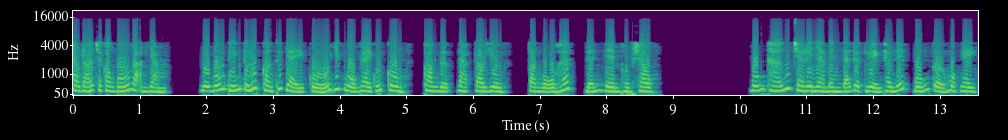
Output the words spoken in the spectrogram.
sau đó cho con bú và ăn dặm. Đủ 4 tiếng từ lúc con thức dậy của giấc ngủ ngày cuối cùng, con được đặt vào giường và ngủ hết đến đêm hôm sau. 4 tháng Cherry nhà mình đã được luyện theo nếp 4 cỡ một ngày.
